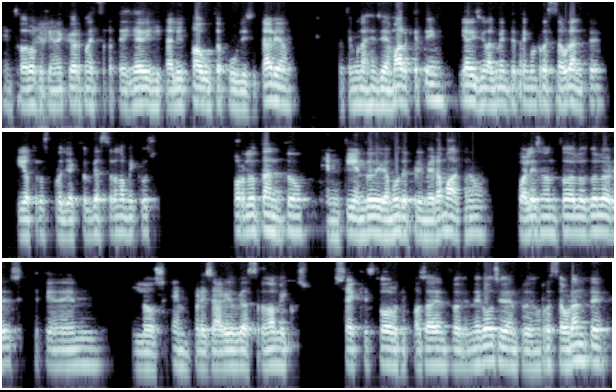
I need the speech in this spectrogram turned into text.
en todo lo que tiene que ver con estrategia digital y pauta publicitaria. Yo tengo una agencia de marketing y adicionalmente tengo un restaurante y otros proyectos gastronómicos. Por lo tanto, entiendo, digamos, de primera mano cuáles son todos los dolores que tienen los empresarios gastronómicos. Sé que es todo lo que pasa dentro de un negocio, dentro de un restaurante.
